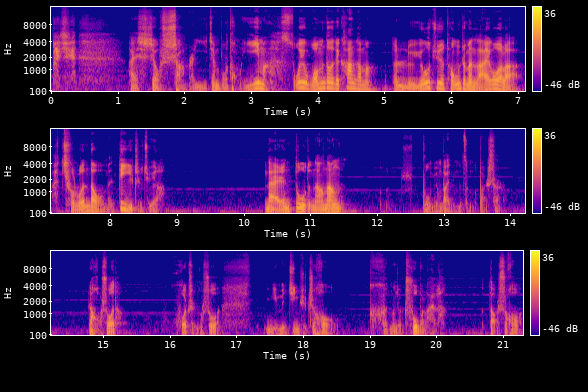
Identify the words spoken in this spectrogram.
哎呀，哎，就是上面意见不统一嘛，所以我们都得看看嘛。旅游局的同志们来过了，就轮到我们地质局了。那人嘟嘟囔囔的。不明白你们怎么办事的，让我说道。我只能说，你们进去之后，可能就出不来了。到时候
